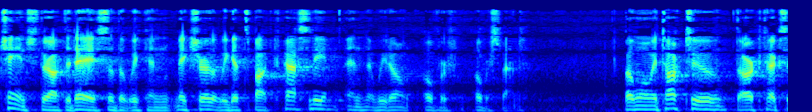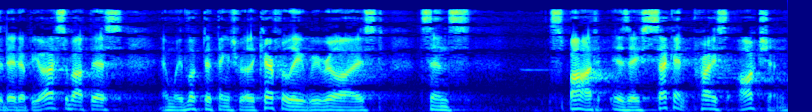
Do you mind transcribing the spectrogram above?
change throughout the day so that we can make sure that we get spot capacity and that we don't over overspend? But when we talked to the architects at AWS about this and we looked at things really carefully, we realized since spot is a second price auction,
